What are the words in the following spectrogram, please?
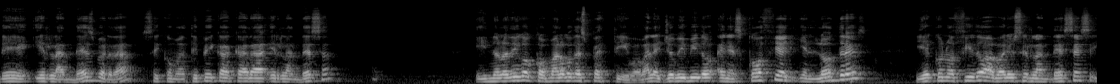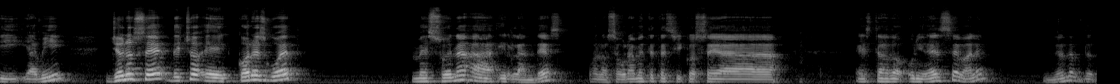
de irlandés, ¿verdad? Sí, como la típica cara irlandesa. Y no lo digo como algo despectivo, ¿vale? Yo he vivido en Escocia y en Londres y he conocido a varios irlandeses y, a mí, yo no sé, de hecho, eh, Wet me suena a irlandés. Bueno, seguramente este chico sea estadounidense, ¿vale? ¿De dónde?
